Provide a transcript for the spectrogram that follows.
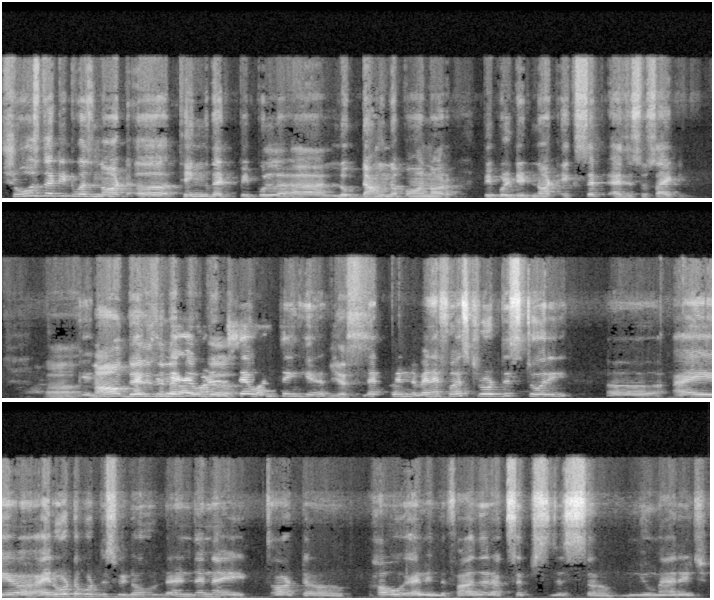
shows that it was not a thing that people looked down upon or people did not accept as a society. Uh, Okay. now there is Actually, I another. wanted to uh, say one thing here. yes. That when when I first wrote this story, uh, I uh, I wrote about this widowhood, and then I thought uh, how I mean the father accepts this uh, new marriage,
